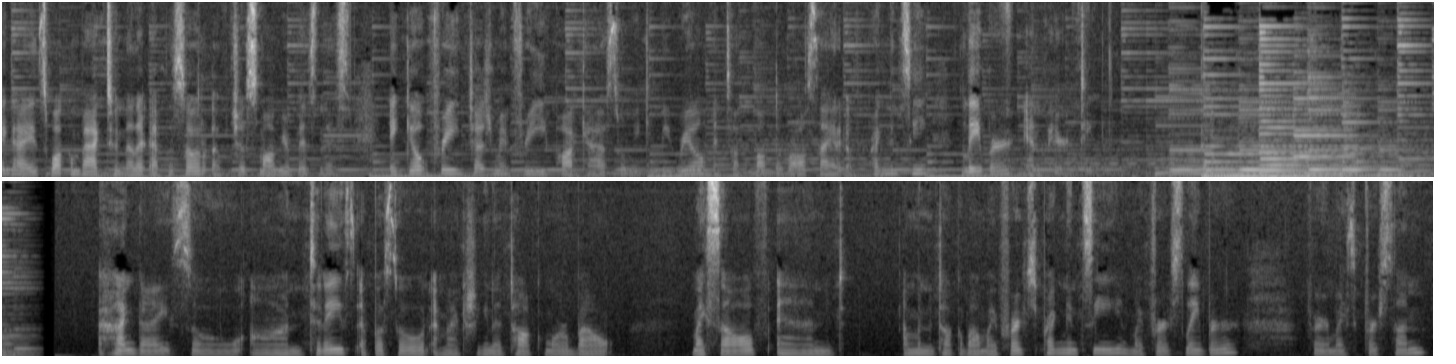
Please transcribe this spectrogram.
Hi, guys, welcome back to another episode of Just Mom Your Business, a guilt free, judgment free podcast where we can be real and talk about the raw side of pregnancy, labor, and parenting. Hi, guys. So, on today's episode, I'm actually going to talk more about myself and I'm going to talk about my first pregnancy and my first labor for my first son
